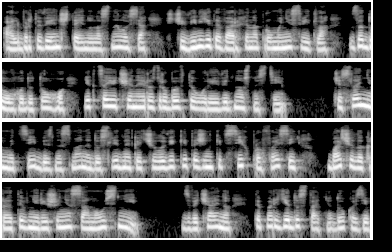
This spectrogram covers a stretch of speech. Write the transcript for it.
Альбертові Ейнштейну наснилося, що він їде верхи на промені світла задовго до того, як цей учений розробив теорію відносності. Численні митці, бізнесмени, дослідники, чоловіки та жінки всіх професій бачили креативні рішення саме у сні. Звичайно, тепер є достатньо доказів,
